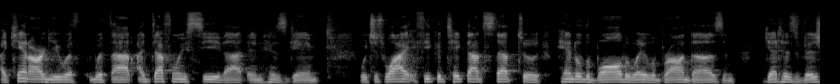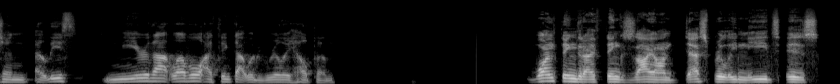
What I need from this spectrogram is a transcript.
I can't argue with with that. I definitely see that in his game, which is why if he could take that step to handle the ball the way LeBron does and get his vision at least near that level, I think that would really help him one thing that I think Zion desperately needs is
